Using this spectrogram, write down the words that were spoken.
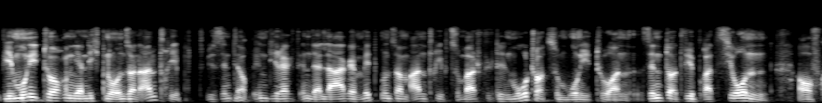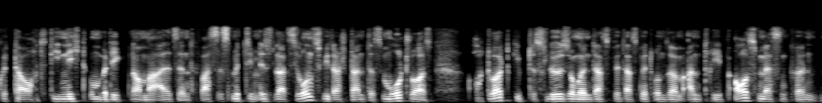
wir monitoren ja nicht nur unseren Antrieb, wir sind ja auch indirekt in der Lage, mit unserem Antrieb zum Beispiel den Motor zu monitoren. Sind dort Vibrationen aufgetaucht, die nicht unbedingt normal sind? Was ist mit dem Isolationswiderstand des Motors? Auch dort gibt es Lösungen, dass wir das mit unserem Antrieb ausmessen können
